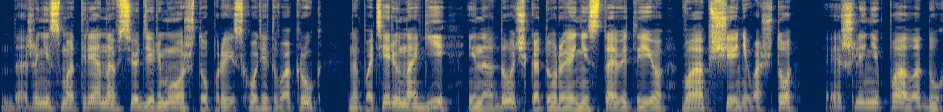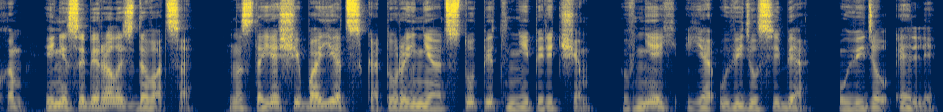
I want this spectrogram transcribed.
Даже несмотря на все дерьмо, что происходит вокруг, на потерю ноги и на дочь, которая не ставит ее вообще ни во что, Эшли не пала духом и не собиралась сдаваться. Настоящий боец, который не отступит ни перед чем. В ней я увидел себя, увидел Элли.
